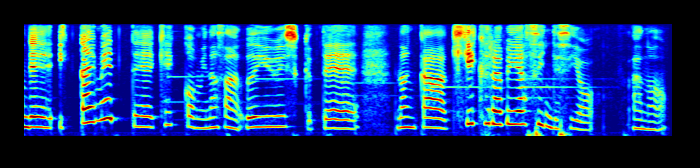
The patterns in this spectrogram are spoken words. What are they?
で1回目って結構皆さん初々しくてなんか聞き比べやすいんですよ。あの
